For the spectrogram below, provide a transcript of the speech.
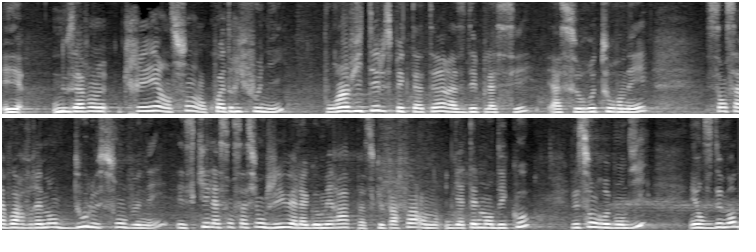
Et nous avons créé un son en quadriphonie pour inviter le spectateur à se déplacer, à se retourner sans savoir vraiment d'où le son venait. Et ce qui est la sensation que j'ai eue à la Gomera, parce que parfois il y a tellement d'écho, le son rebondit et on se demande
